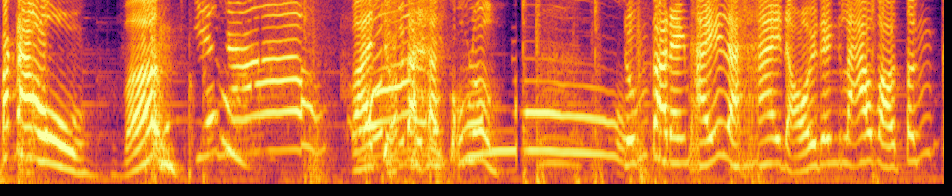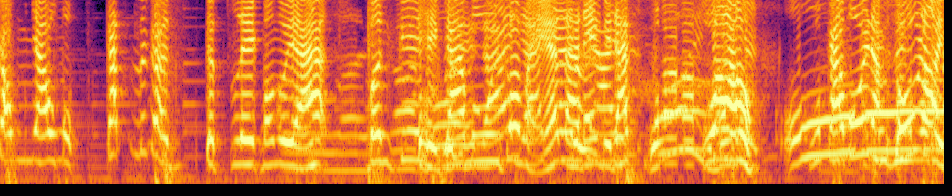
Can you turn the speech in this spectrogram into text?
bắt đầu. Vâng. Và chúng ta cũng luôn. Chúng ta đang thấy là hai đội đang lao vào tấn công nhau một cách rất là kịch liệt mọi người ạ. Bên kia thì ca mui có vẻ là đang bị đánh. Wow cá muối nằm xuống rồi.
